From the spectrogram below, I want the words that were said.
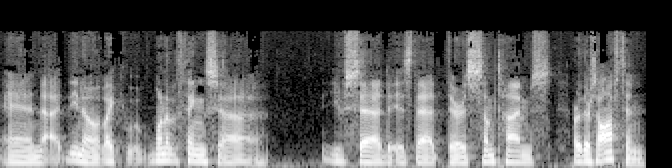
and uh, you know, like one of the things uh, you've said is that there's sometimes, or there's often,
